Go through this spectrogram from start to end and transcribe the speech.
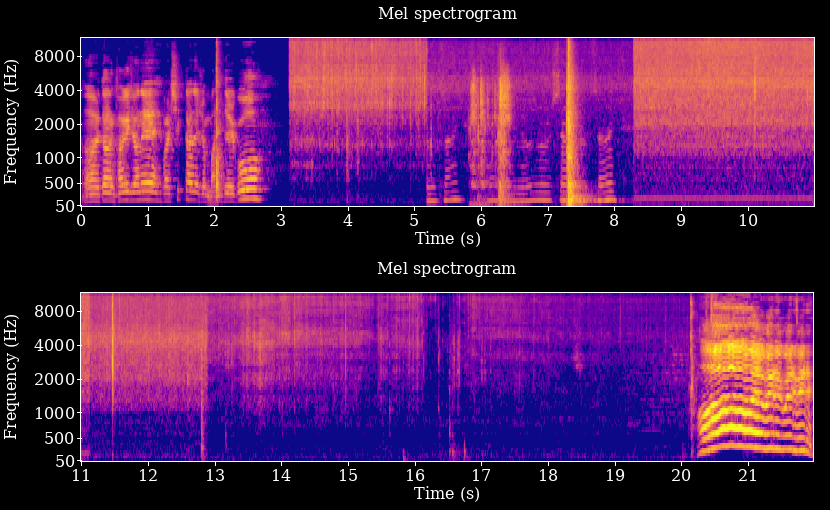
어, 일단 가기 전에 빨리 식단을 좀 만들고. 아, 왜 이래, 왜 이래, 왜 이래.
